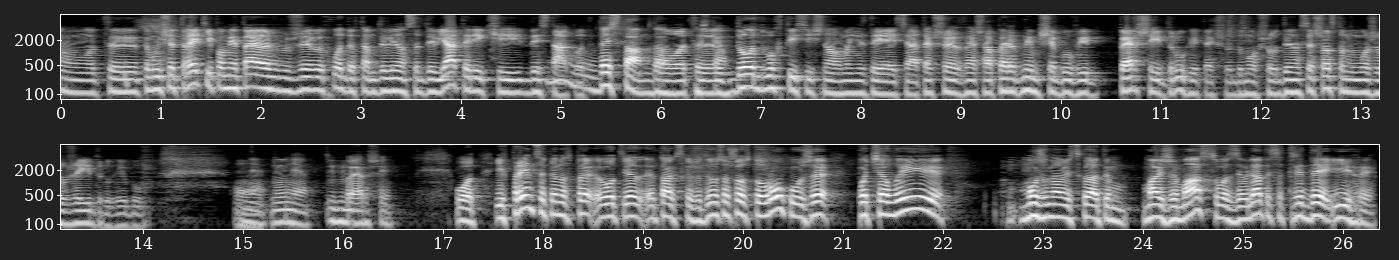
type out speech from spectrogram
От, е, тому що третій, пам'ятаю, вже виходив там 99-й рік чи десь так. От. Десь там, да, от, десь е, там. До 2000-го, мені здається. Так що, знаєш, а перед ним ще був і перший, і другий, так що думав, що в 96-му може вже і другий був. О, Ні, ну, ні, мгм. перший. От. І в принципі, от я так скажу, 96-го року вже почали, можу навіть сказати, майже масово з'являтися 3D-ігри.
